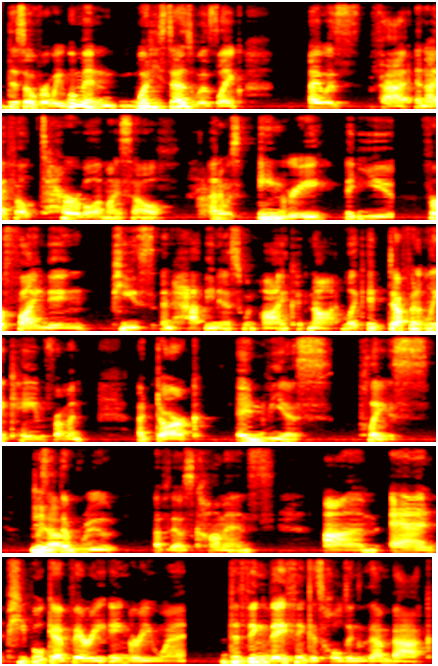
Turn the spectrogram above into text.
this overweight woman. What he says was like, I was fat and I felt terrible at myself, and I was angry at you for finding peace and happiness when I could not. Like it definitely came from an, a dark, envious place. Was Yeah. at the root of those comments. Um, and people get very angry when the thing they think is holding them back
